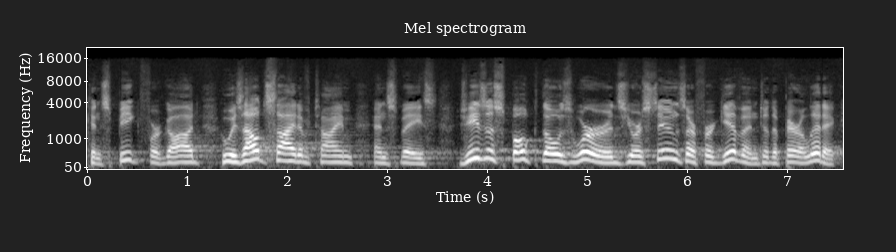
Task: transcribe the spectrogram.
can speak for God who is outside of time and space. Jesus spoke those words, Your sins are forgiven, to the paralytic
